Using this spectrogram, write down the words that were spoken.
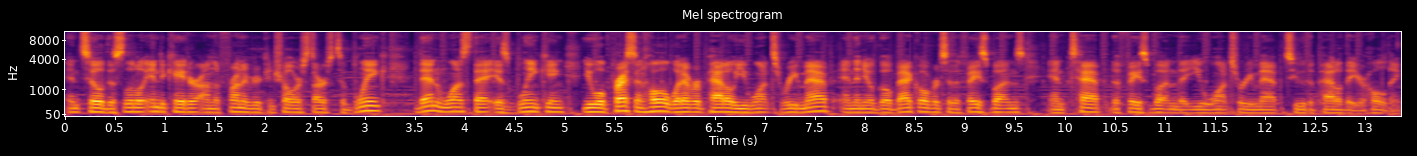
until this little indicator on the front of your controller starts to blink. Then once that is blinking, you will press and hold whatever paddle you want to remap, and then you'll go back over to the face buttons and tap the face button that you want to remap to the paddle that you're holding.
